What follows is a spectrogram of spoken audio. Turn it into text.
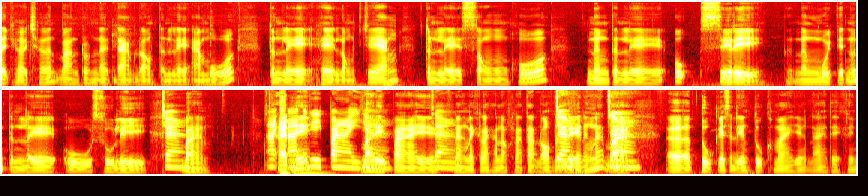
តិចហឺឈើនបានរស់នៅតាមដងទន្លេអាមួរ ទន្លេហេឡុងជៀងទន្លេសុងហួរនិងទន្លេអ៊ុស៊ីរី និងមួយទៀតនោះទន្លេអ៊ូស៊ូលីចាបាទអាចហេតុអាចនេះរាយប៉ាយបាទរីប៉ាយចាហ្នឹងនៅខ្លះខាងនោះខ្លះតាមដងទចាន្លេហ្នឹងណាចាបាទអឺទូកគេស្តៀងទូកខ្មែរយើងដែរទេឃើញ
